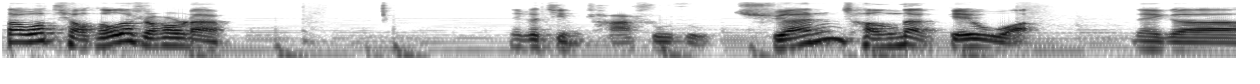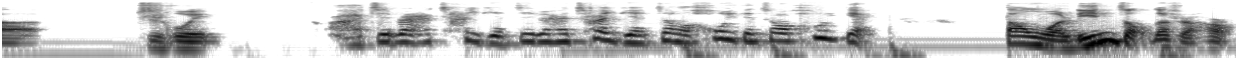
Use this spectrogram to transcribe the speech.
当我挑头的时候呢，那个警察叔叔全程的给我那个指挥，啊，这边还差一点，这边还差一点，再往后一点，再往后一点。当我临走的时候。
